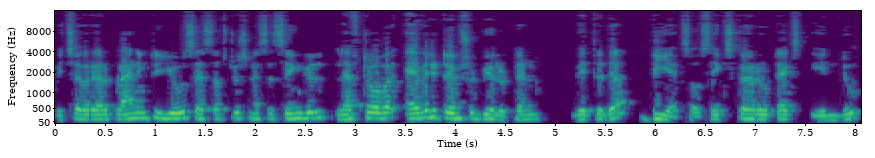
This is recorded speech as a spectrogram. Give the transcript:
whichever you are planning to use as substitution as a single. Leftover every term should be written with the dx. So sec square root x into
